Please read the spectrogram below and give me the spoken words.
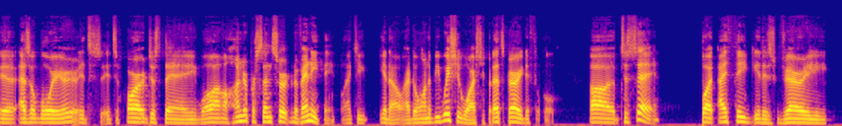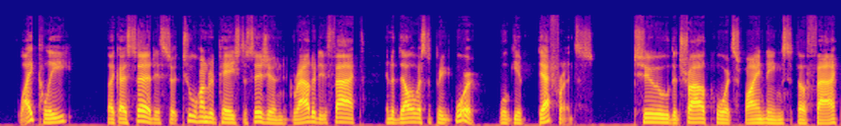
uh, as a lawyer, it's it's hard to say, well, I'm 100 percent certain of anything. Like you, you know, I don't want to be wishy washy, but that's very difficult uh, to say. But I think it is very likely like I said, it's a 200 page decision grounded in fact, and the Delaware Supreme Court will give deference to the trial court's findings of fact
